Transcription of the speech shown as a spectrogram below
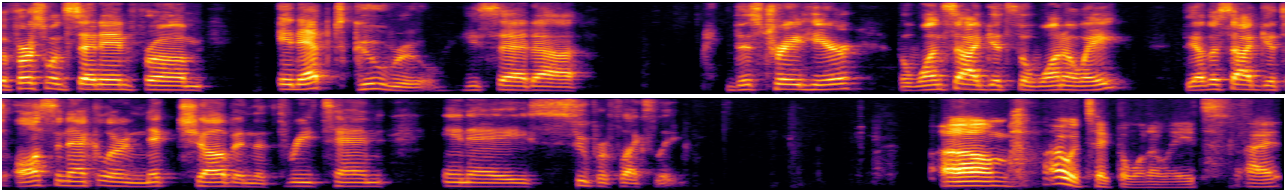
the first one sent in from Inept Guru. He said, uh, this trade here the one side gets the 108, the other side gets Austin Ekeler, Nick Chubb, and the 310 in a super flex league. Um, I would take the 108. I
